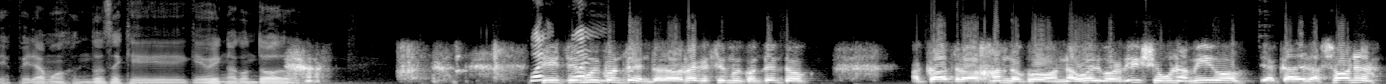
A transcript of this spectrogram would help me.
Esperamos entonces que, que venga con todo. ¿Cuál- sí, estoy cuál- muy contento, la verdad que estoy muy contento. Acá trabajando con Nahuel Gordillo, un amigo de acá de la zona,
